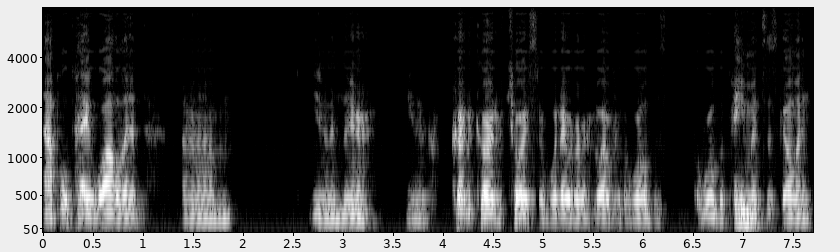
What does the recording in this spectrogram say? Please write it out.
Apple Pay wallet, um, you know, in their, you know, credit card of choice or whatever, however the world is, the world of payments is going.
